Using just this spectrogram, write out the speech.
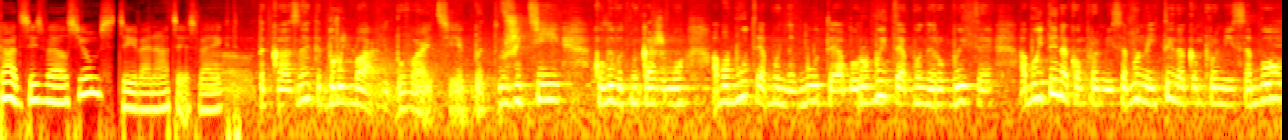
Kādas izvēles jums dzīvē nācies veikt? Така, знаєте, боротьба відбувається, якби в житті, коли от ми кажемо або бути, або не бути, або робити, або не робити, або йти на компроміс, або не йти на компроміс, або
